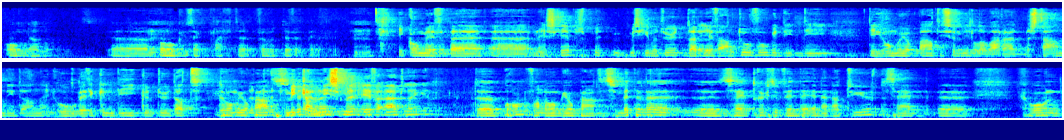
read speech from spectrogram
om dan uh, ook zijn klachten te verbeteren. Mhm. Ik kom even bij uh, meneer Scheepers. Misschien moet u daar even aan toevoegen. Die, die, die homeopathische middelen, waaruit bestaan die dan en hoe werken die? Kunt u dat de homeopathische het mechanisme even uitleggen? De bron van de homeopathische middelen uh, zijn terug te vinden in de natuur. Dat zijn uh, gewoon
